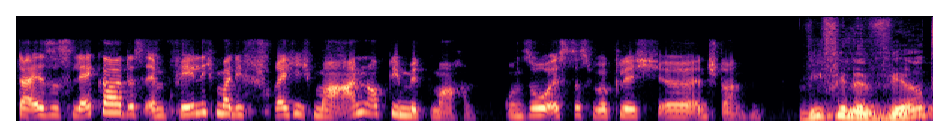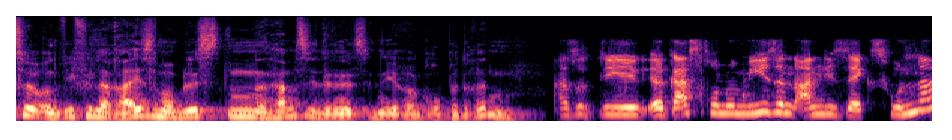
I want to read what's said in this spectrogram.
da ist es lecker, das empfehle ich mal, die spreche ich mal an, ob die mitmachen. Und so ist es wirklich äh, entstanden. Wie viele Wirte und wie viele Reisemobilisten haben Sie denn jetzt in Ihrer Gruppe drin? Also die äh, Gastronomie sind an die 600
